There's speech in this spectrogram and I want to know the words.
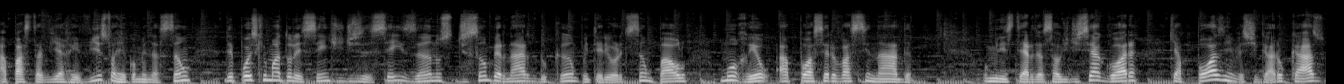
A pasta havia revisto a recomendação depois que uma adolescente de 16 anos de São Bernardo do Campo, interior de São Paulo, morreu após ser vacinada. O Ministério da Saúde disse agora que, após investigar o caso,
